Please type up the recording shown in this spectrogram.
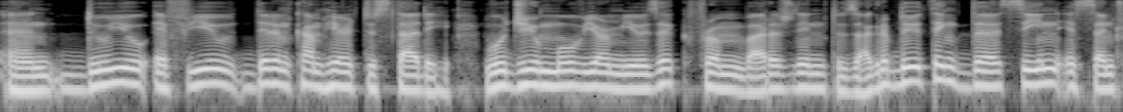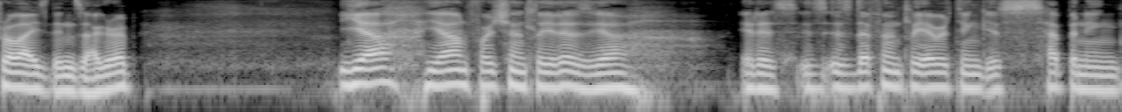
And do you, if you didn't come here to study, would you move your music from Varaždin to Zagreb? Do you think the scene is centralized in Zagreb? Yeah, yeah. Unfortunately, it is. Yeah, it is. It's, it's definitely everything is happening.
